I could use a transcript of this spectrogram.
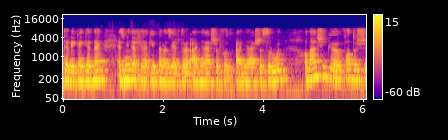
tevékenykednek, ez mindenféleképpen azért árnyalásra, árnyalásra szorul. A másik fontos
